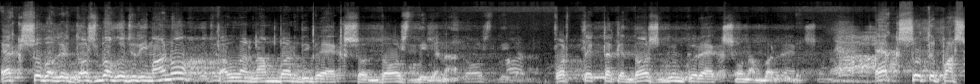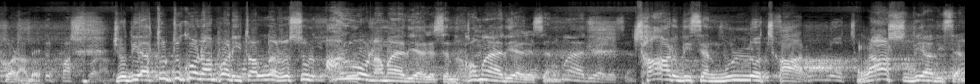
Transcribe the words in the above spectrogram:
একশো ভাগের দশ ভাগও যদি মানো আল্লাহ নাম্বার দিবে একশো, দশ দিবে না। প্রত্যেকটাকে দশ গুণ করে একশো নাম্বার দিবে। একশোতে পাশ করাবে। যদি এতটুকু না পারি, তো আল্লাহ রসুল আরও নামায়া দিয়া গেছেন, কমায়া দিয়া গেছেন। ছাড় দিছেন, মূল্য ছাড়, হ্রাস দিয়া দিছেন।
